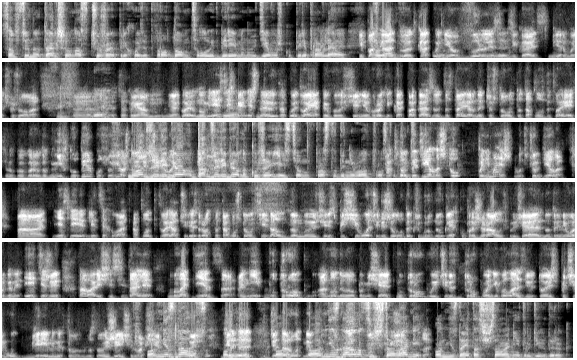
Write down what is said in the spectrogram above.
Собственно, дальше у нас чужой приходит в роддом, целует беременную девушку, переправляя. И показывают, как у нее в горле да. стекает сперма чужого. Э, да. Это прям, я говорю, но у меня здесь, да. конечно, такое двоякое было ощущение. Вроде как показывают достоверно, что он тут оплодотворяет. Я говорю, не в ту дырку суешь. Но он же ребен... там же ребенок уже есть, он просто до него просто. Так в том-то дело, что понимаешь, вот в чем дело. А, если лицехват оплодотворял через рот, потому что он съедал там, э, через пищевод, через желудок, грудную клетку прожирал, включая внутренние органы, эти же товарищи съедали младенца, они в утробу, оно его помещает в утробу, и через утробу они вылазят. То есть почему беременных-то в основном женщин вообще? Он не знал, он, не, он, он не знал о существовании, он не знает о существовании других дырок.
